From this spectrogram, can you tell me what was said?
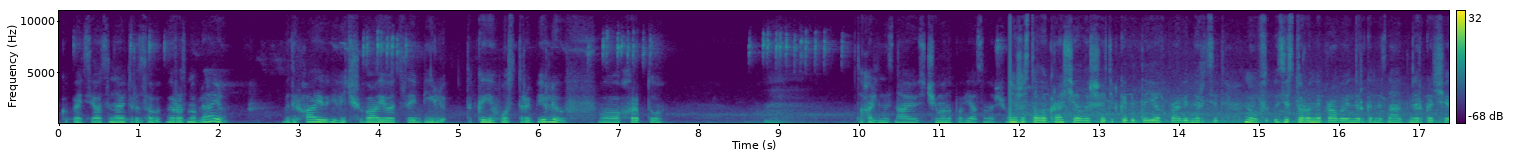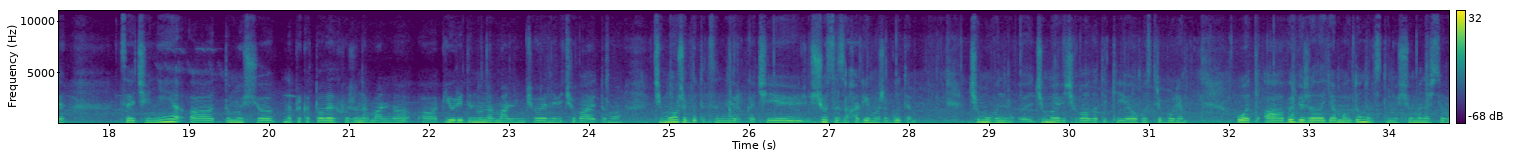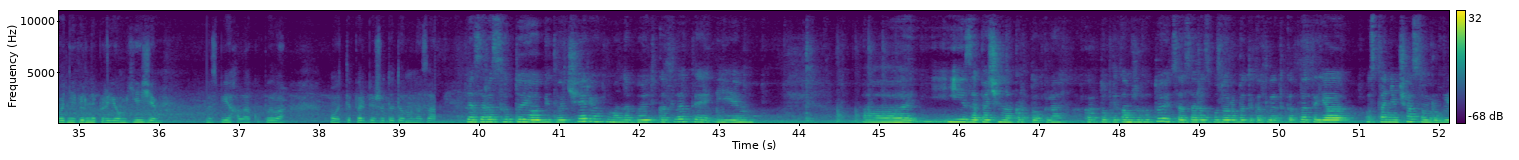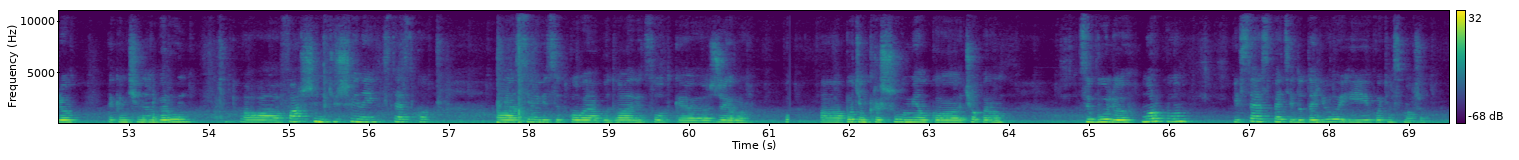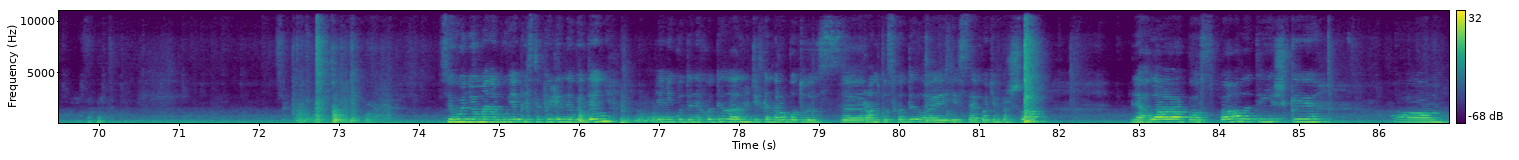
капець, я оце навіть розмовляю, вдихаю і відчуваю цей біль, такий гострий біль в е, хребту. Взагалі не знаю, з чим воно пов'язано. Що мені вже стало краще, лише тільки віддає в правій нирці. Ну, зі сторони правої нирки, не знаю, нирка чи це чи ні, тому що, наприклад, в туалет ходжу нормально, п'ю рідину нормально, нічого я не відчуваю. Тому чи може бути це нирка, чи що це взагалі може бути? Чому вони, е, чому я відчувала такі гострі болі? От, а вибіжала я в Макдональдс, тому що в мене ж сьогодні вільний прийом їжі. Збігала, купила. От тепер біжу додому назад. Я зараз готую обід вечерю. У мене будуть котлети і, і запечена картопля. Картопля там вже готується. Зараз буду робити котлети. Котлети я останнім часом роблю таким чином беру фарш тюшиний з теско. 7% або 2% жиру. А потім кришу мілко чопером цибулю, моркву і все, спеції додаю і потім смажу. Сьогодні у мене був якийсь такий лінивий день. Я нікуди не ходила, ну тільки на роботу з ранку сходила і все, потім прийшла, лягла, поспала трішки. Ам,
